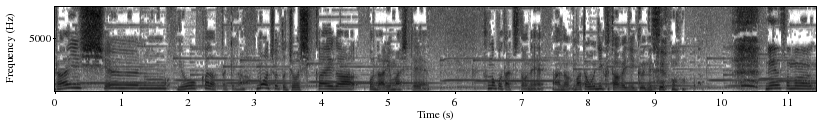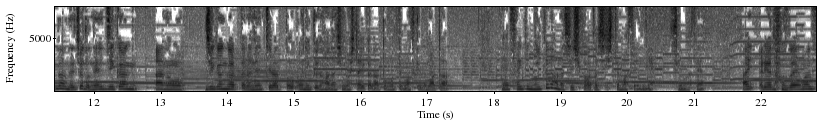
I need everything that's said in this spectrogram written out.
来週の8日だったっけな？もうちょっと女子会が今度ありまして、その子たちとね、あの、またお肉食べに行くんですよ。ね、その、なんでちょっとね、時間、あの、時間があったらね、ちらっとお肉の話もしたいかなと思ってますけど、また。ね、最近肉の話しか私してませんね。すいません。はい、ありがとうございます。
